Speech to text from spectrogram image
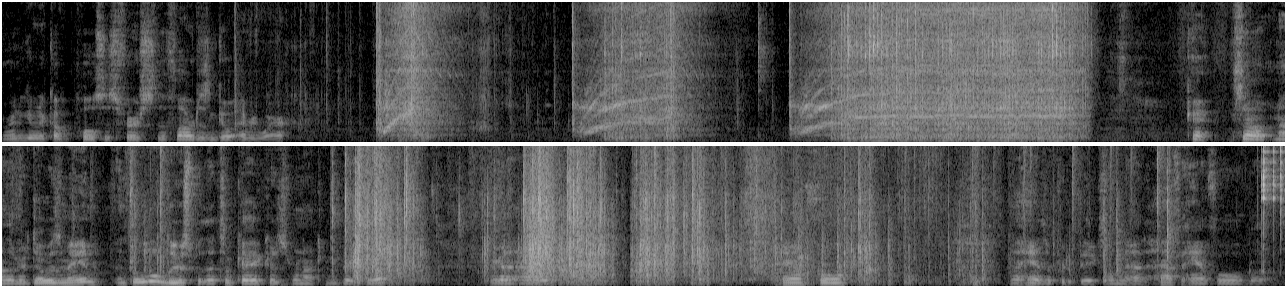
We're going to give it a couple pulses first so the flour doesn't go everywhere. Okay, so now that our dough is made, it's a little loose, but that's okay because we're not going to be baking it. We're going to add a handful. My hands are pretty big, so I'm going to add half a handful, but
